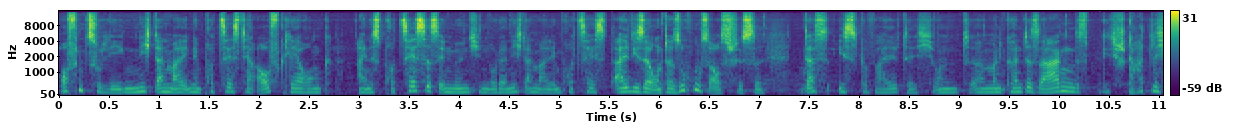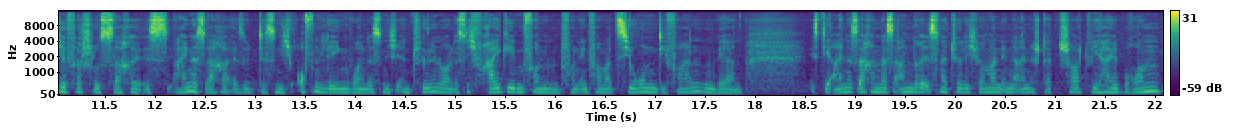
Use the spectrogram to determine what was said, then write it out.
offenzulegen, nicht einmal in den Prozess der Aufklärung eines Prozesses in München oder nicht einmal im Prozess all dieser Untersuchungsausschüsse, das ist gewaltig. Und äh, man könnte sagen, dass die staatliche Verschlusssache ist eine Sache, also das nicht offenlegen wollen, das nicht enthüllen wollen, das nicht freigeben von, von Informationen, die vorhanden wären ist die eine Sache. Und das andere ist natürlich, wenn man in eine Stadt schaut wie Heilbronn,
